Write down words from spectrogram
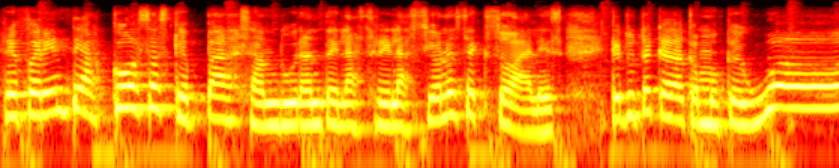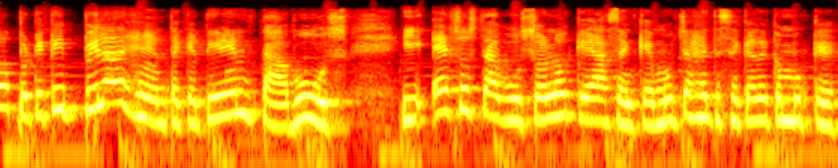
referente a cosas que pasan durante las relaciones sexuales, que tú te quedas como que wow, porque hay pila de gente que tienen tabús y esos tabús son lo que hacen que mucha gente se quede como que,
